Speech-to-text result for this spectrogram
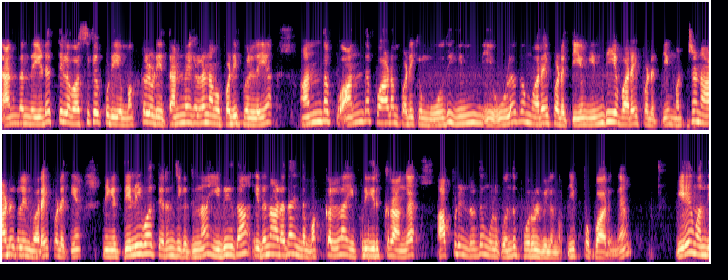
அந்தந்த இடத்துல வசிக்கக்கூடிய மக்களுடைய தன்மைகளை நம்ம படிப்போம் இல்லையா? அந்த அந்த பாடம் படிக்கும் போது இந்தி உலக வரைபடத்தையும் இந்திய வரைபடத்தையும் மற்ற நாடுகளின் வரைபடத்தையும் நீங்க தெளிவா தெரிஞ்சுக்கிட்டீங்கன்னா இதுதான் இதனாலதான் இந்த மக்கள்லாம் இப்படி இருக்கிறாங்க அப்படின்றது உங்களுக்கு வந்து பொருள் விளங்கும். இப்ப பாருங்க. ஏன் வந்து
